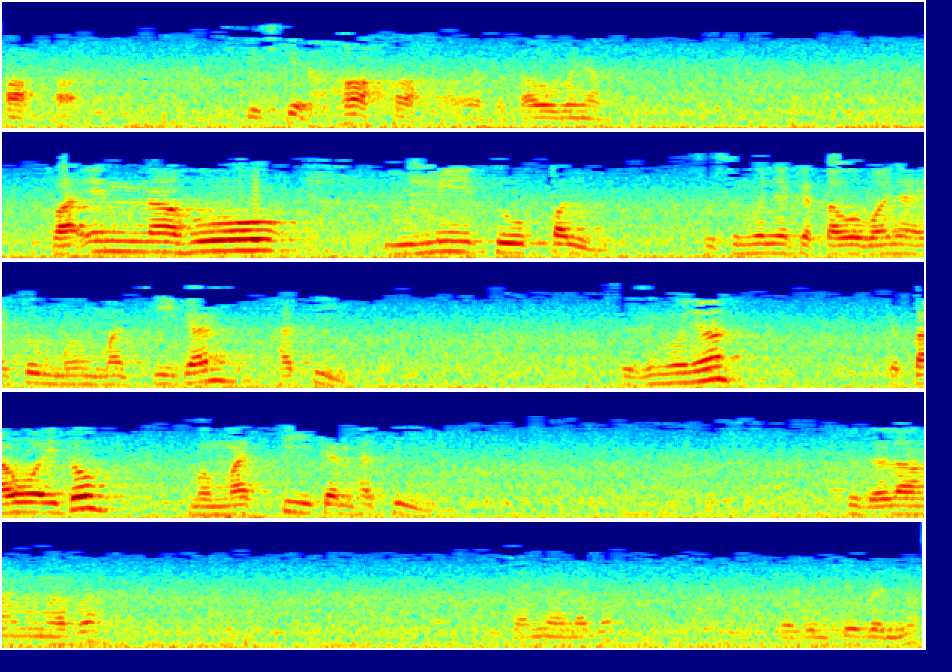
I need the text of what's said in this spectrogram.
ha ha. Sikit-sikit ha ha ha. Tertawa banyak. Fa innahu yumitu qalbi. Sesungguhnya ketawa banyak itu mematikan hati. Sesungguhnya ketawa itu mematikan hati. Itu dalam apa? Channel apa? Seven Seven tu.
